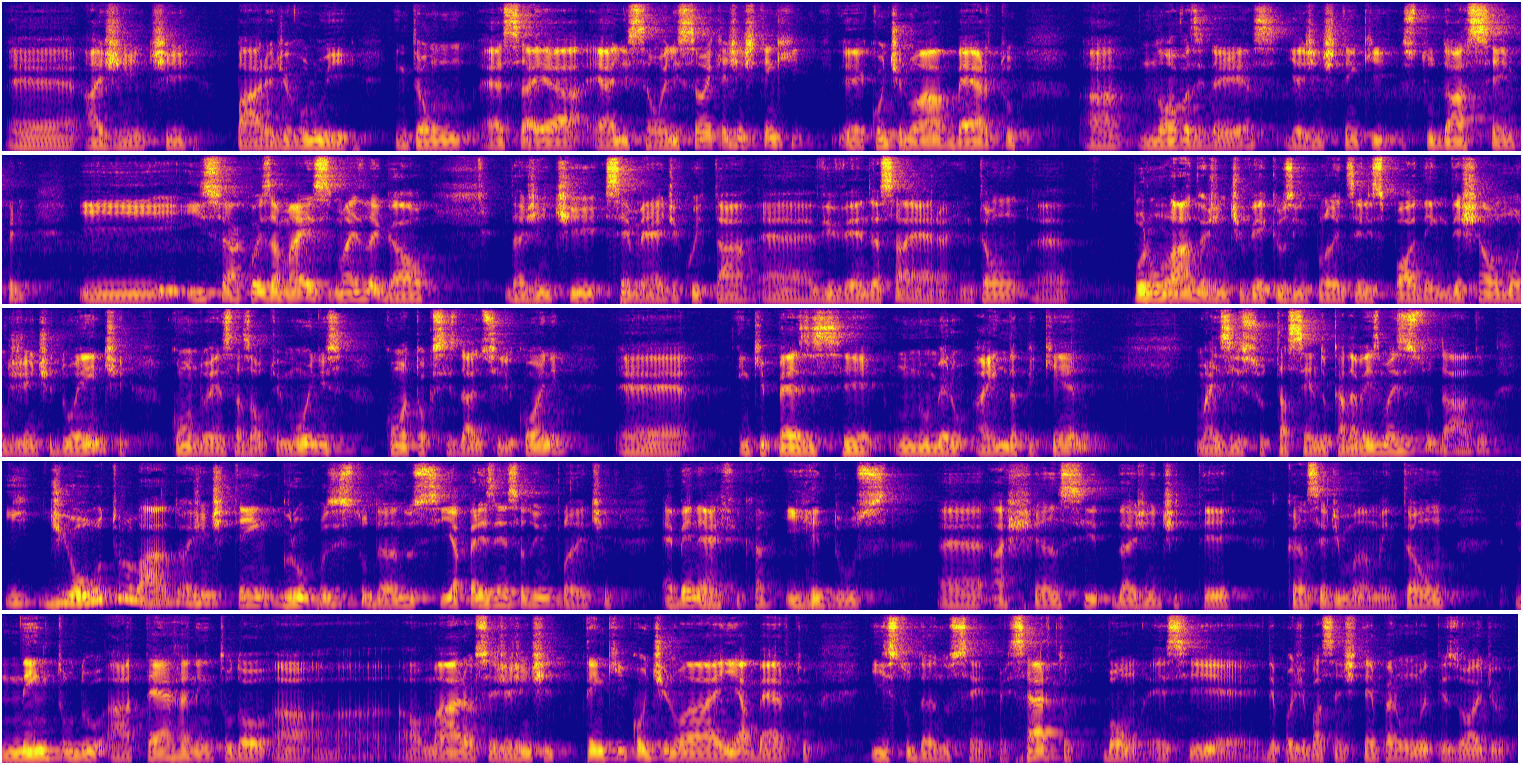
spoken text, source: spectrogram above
é, a gente para de evoluir. Então, essa é a, é a lição. A lição é que a gente tem que é, continuar aberto a novas ideias e a gente tem que estudar sempre. E isso é a coisa mais, mais legal da gente ser médico e estar tá, é, vivendo essa era. Então, é, por um lado, a gente vê que os implantes eles podem deixar um monte de gente doente com doenças autoimunes, com a toxicidade do silicone, é, em que pese ser um número ainda pequeno, mas isso está sendo cada vez mais estudado. E de outro lado, a gente tem grupos estudando se a presença do implante é benéfica e reduz é, a chance da gente ter câncer de mama. Então, nem tudo à terra, nem tudo ao, ao, ao mar, ou seja, a gente tem que continuar aí aberto e estudando sempre, certo? Bom, esse depois de bastante tempo era um episódio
